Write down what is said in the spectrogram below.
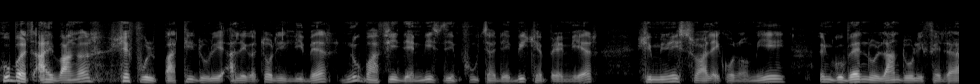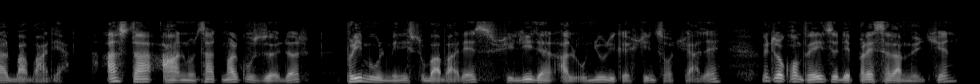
Hubert Aiwanger, șeful Partidului Alegătorii Liberi, nu va fi demis din funcția de vicepremier și ministru al economiei în guvernul landului federal Bavaria. Asta a anunțat Marcus Söder, primul ministru bavarez și lider al Uniunii Creștini Sociale, într-o conferință de presă la München,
